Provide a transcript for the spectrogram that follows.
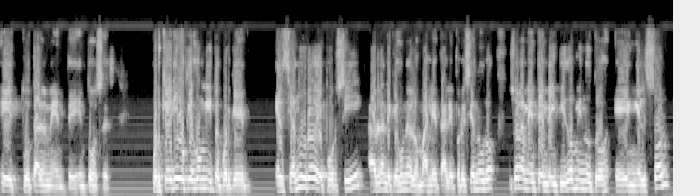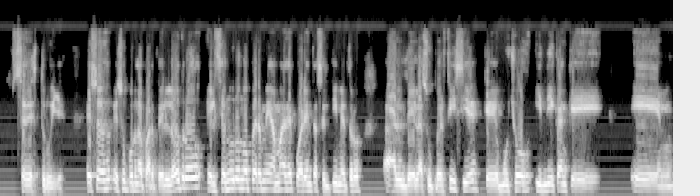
eh, totalmente. Entonces, ¿por qué digo que es un mito? Porque el cianuro de por sí hablan de que es uno de los más letales, pero el cianuro solamente en 22 minutos en el sol se destruye. Eso, es, eso por una parte. El otro, el cianuro no permea más de 40 centímetros al de la superficie, que muchos indican que eh,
